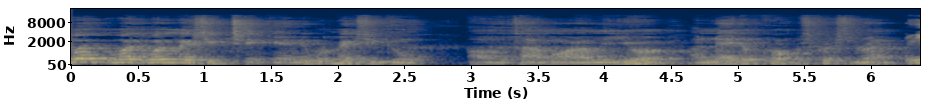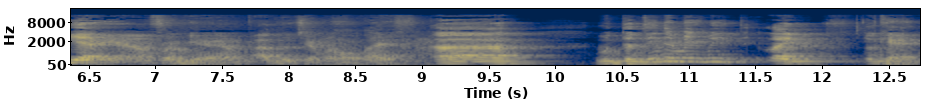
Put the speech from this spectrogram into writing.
what what what makes you tick, Andy? What makes you go all the time hard? I mean, you're a native Corpus Christian, right? Yeah, yeah, I'm from here. I'm, I've lived here my whole life. Uh, well, the thing that made me like, okay,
